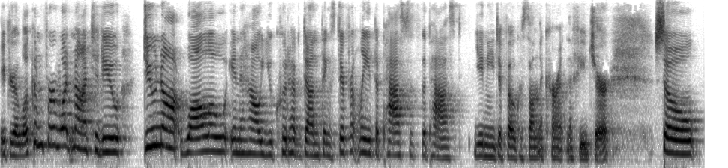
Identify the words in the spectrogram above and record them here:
if you're looking for what not to do, do not wallow in how you could have done things differently. The past is the past. You need to focus on the current and the future. So,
